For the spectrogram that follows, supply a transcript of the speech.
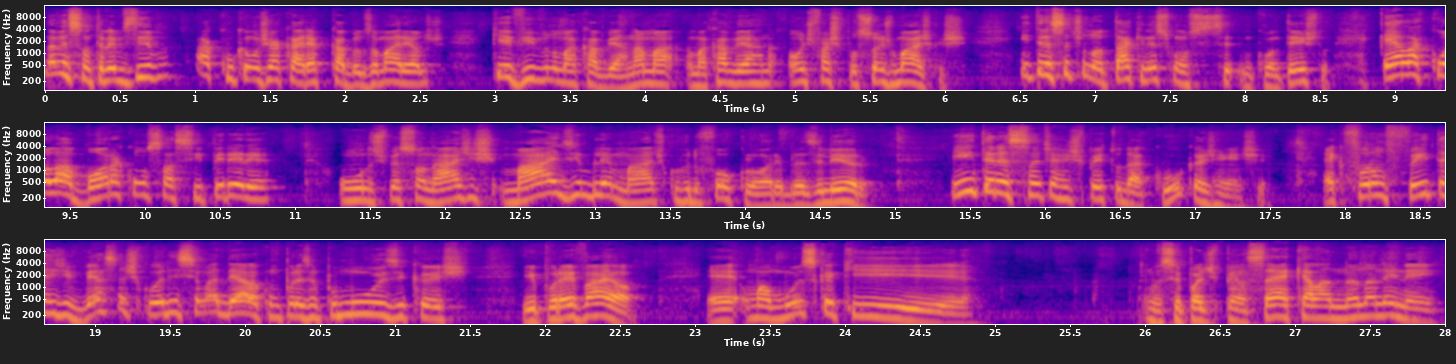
Na versão televisiva, a Cuca é um jacaré com cabelos amarelos que vive numa caverna, uma caverna onde faz poções mágicas. Interessante notar que nesse contexto ela colabora com o Saci Pererê, um dos personagens mais emblemáticos do folclore brasileiro. E interessante a respeito da Cuca, gente, é que foram feitas diversas coisas em cima dela, como por exemplo músicas e por aí vai, ó. É uma música que você pode pensar é aquela Nana Neném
